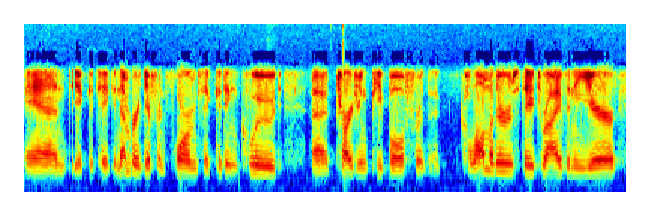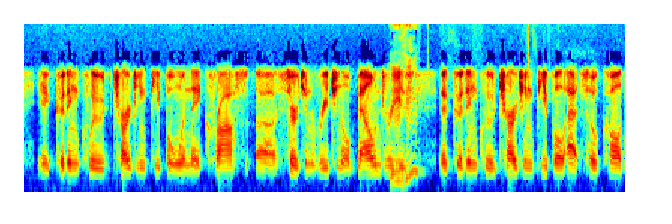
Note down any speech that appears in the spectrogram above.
And it could take a number of different forms. It could include uh, charging people for the kilometers they drive in a year. It could include charging people when they cross uh, certain regional boundaries. Mm-hmm. It could include charging people at so called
